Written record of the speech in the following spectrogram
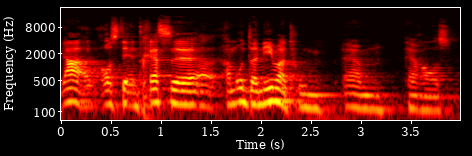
ja, aus der Interesse am Unternehmertum ähm, heraus.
